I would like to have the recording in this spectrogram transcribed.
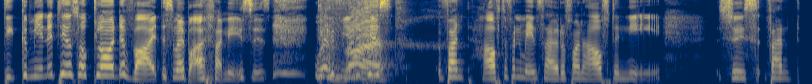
die community is al klaar divide. Dis my baie funny soos die Oor community is want halfte van die mense hou daarvan, halfte nie. Soos want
